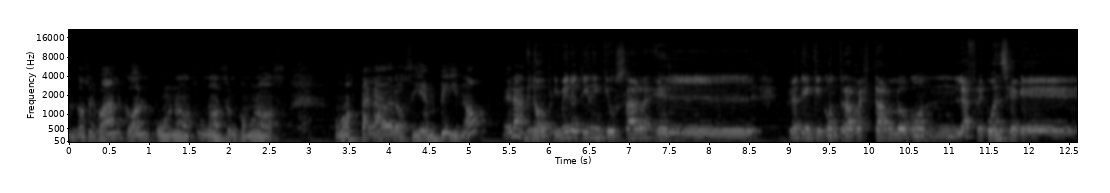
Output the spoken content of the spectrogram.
Entonces van con unos, unos son como unos, unos taladros EMP, ¿no? No, primero tienen que usar el. Primero tienen que contrarrestarlo con la frecuencia que,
